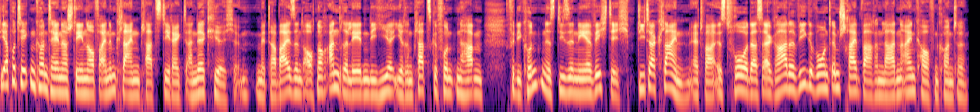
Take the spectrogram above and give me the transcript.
Die Apothekencontainer stehen auf einem kleinen Platz direkt an der Kirche. Mit dabei sind auch noch andere Läden, die hier ihren Platz gefunden haben. Für die Kunden ist diese Nähe wichtig. Dieter Klein etwa ist froh, dass er gerade wie gewohnt im Schreibwarenladen einkaufen konnte.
